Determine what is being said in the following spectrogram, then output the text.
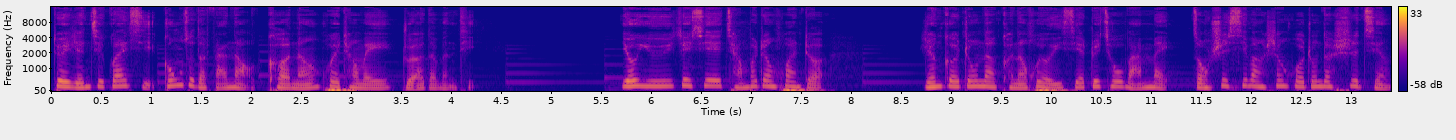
对人际关系、工作的烦恼可能会成为主要的问题。由于这些强迫症患者人格中呢，可能会有一些追求完美，总是希望生活中的事情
